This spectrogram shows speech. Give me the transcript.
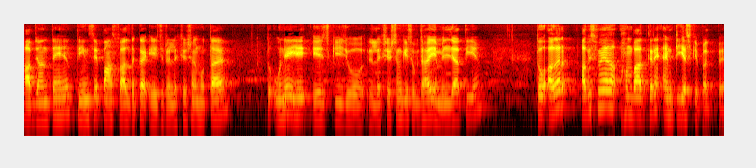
आप जानते हैं, तीन से पाँच साल तक का एज रिलैक्सेशन होता है तो उन्हें ये एज की जो रिलैक्सेशन की सुविधा है, ये मिल जाती है। तो अगर, अब इसमें हम बात करें एमटीएस के पद पे।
